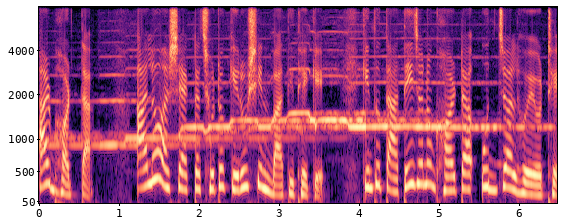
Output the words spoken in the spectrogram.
আর ভর্তা। আলো আসে একটা ছোট কেরোসিন বাতি থেকে, কিন্তু তাতেই যেন ঘরটা উজ্জ্বল হয়ে ওঠে।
